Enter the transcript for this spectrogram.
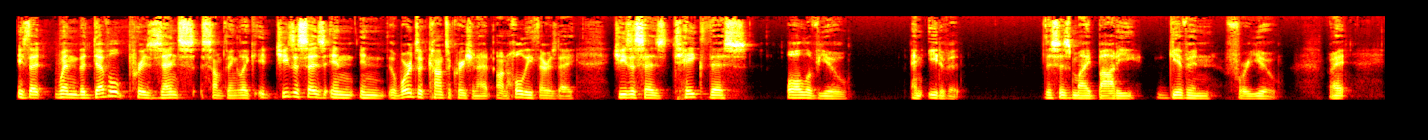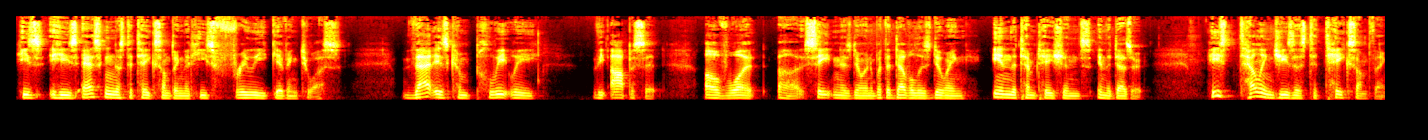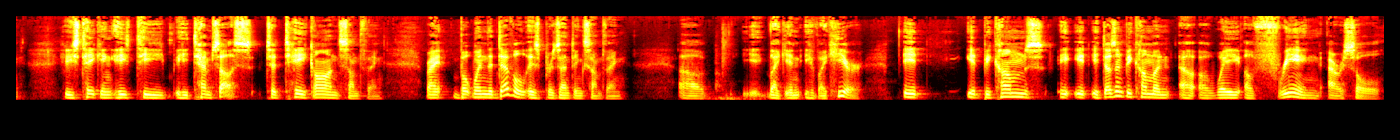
is that when the devil presents something like it, Jesus says in in the words of consecration at on Holy Thursday, Jesus says, "Take this, all of you, and eat of it. This is my body given for you." Right? He's he's asking us to take something that he's freely giving to us. That is completely the opposite of what uh, Satan is doing, what the devil is doing in the temptations in the desert. He's telling Jesus to take something. He's taking he he he tempts us to take on something, right? But when the devil is presenting something, uh, like in like here, it it becomes it, it doesn't become an, a, a way of freeing our soul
